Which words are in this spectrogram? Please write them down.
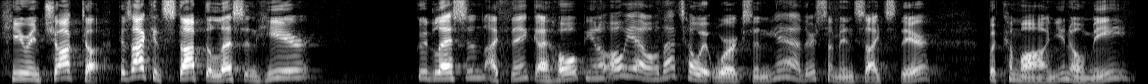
here in Choctaw. Because I could stop the lesson here, good lesson, I think, I hope. You know, oh yeah, well that's how it works, and yeah, there's some insights there. But come on, you know me.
